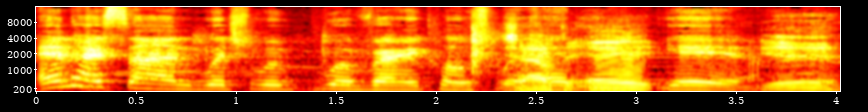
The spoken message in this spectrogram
And her son, which we we're very close with. Shout out to Ed. Yeah. Yeah,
